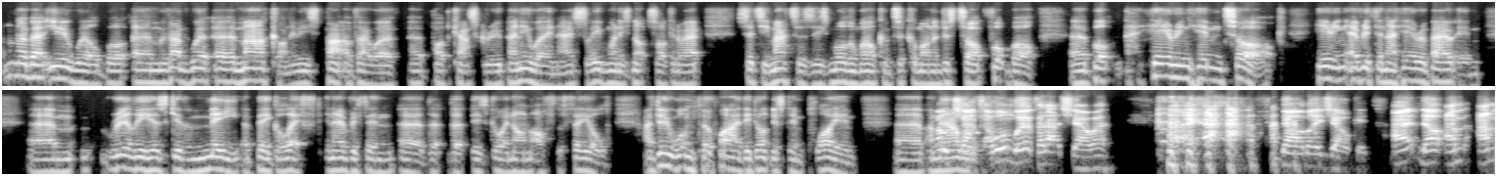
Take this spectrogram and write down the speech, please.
I don't know about you, Will, but um, we've had uh, Mark on him. He's part of our uh, podcast group anyway now. So even when he's not talking about City matters, he's more than welcome to come on and just talk football. Uh, but hearing him talk, hearing everything I hear about him, um, really has given me a big lift in everything uh, that, that is going on off the field. I do wonder why they don't just employ him. Uh, I mean, no chance. I won't work for that shower. no, I'm only joking. Uh, no, I'm, I'm,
